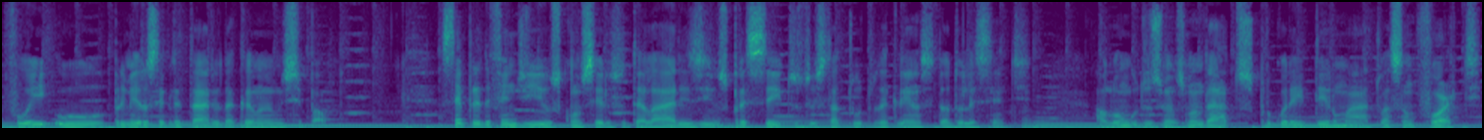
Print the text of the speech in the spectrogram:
fui o primeiro secretário da Câmara Municipal. Sempre defendi os conselhos tutelares e os preceitos do Estatuto da Criança e do Adolescente. Ao longo dos meus mandatos, procurei ter uma atuação forte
